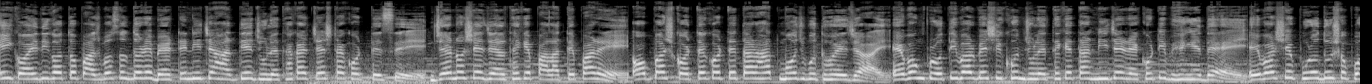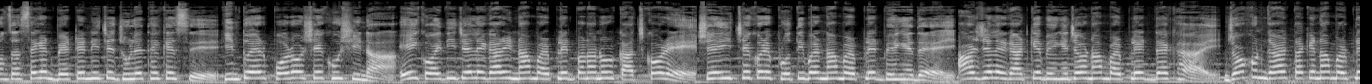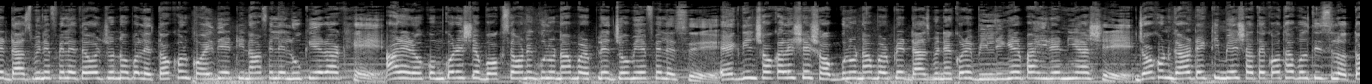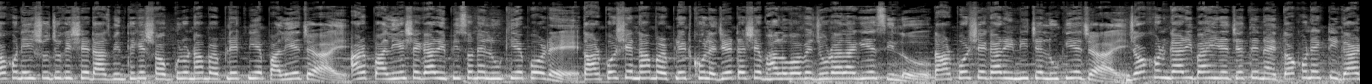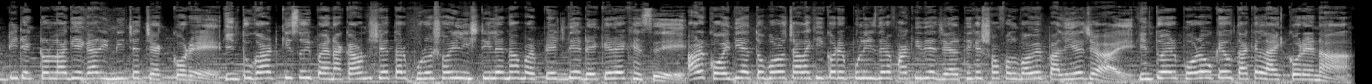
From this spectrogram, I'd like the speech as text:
এই কয়েদি গত পাঁচ বছর ধরে ব্যাটের নিচে হাত দিয়ে ঝুলে থাকার চেষ্টা করতেছে, যেন সে জেল থেকে পালাতে পারে। অভ্যাস করতে করতে তার হাত মজবুত হয়ে যায় এবং প্রতিবার বেশিক্ষণ ঝুলে থেকে তার নিজের রেকর্ডটি ভেঙে দেয়। এবার সে পুরো দুশো পঞ্চাশ সেকেন্ড বেটের নিচে ঝুলে থেকেছে, কিন্তু এর পরেও সে খুশি না। এই কয়েদি জেলে গাড়ির নাম্বার প্লেট বানানোর কাজ করে। সে ইচ্ছে করে প্রতিবার নাম্বার প্লেট ভেঙে দেয় আর জেলের গার্ডকে ভেঙে যাওয়া নাম্বার প্লেট দেখায়। যখন গার্ড তাকে নাম্বার প্লেট ডাস্টবিনে ফেলে দেওয়ার জন্য বলে, তখন কয়েদি এটি না ফেলে লুকিয়ে রাখে। আর এরকম করে সে বক্সে অনেকগুলো নাম্বার প্লেট জমিয়ে ফেলেছে। একদিন সকালে সে সবগুলো নাম্বার প্লেট ডাস্টবিনে করে বিল্ডিং এর বাহিরে নিয়ে আসে। যখন গার্ড একটি মেয়ের সাথে কথা বলতেছিল, তখন এই সুযোগে সে ডাস্টবিন থেকে সবগুলো নাম্বার প্লেট নিয়ে পালিয়ে যায়। আর পালিয়ে সে গাড়ির পিছনে লুকিয়ে পড়ে। তারপর সে নাম্বার প্লেট খুলে যেটা সে ভালোভাবে জোড়া লাগিয়েছিল, তারপর সে গাড়ির নিচে লুকিয়ে যায়। যখন গাড়ি বাহিরে যেতে নেয়, তখন একটি গার্ড ডিটেক্টর লাগিয়ে গাড়ির নিচে চেক করে। কিন্তু গার্ড কিছুই পায় না, কারণ সে তার পুরো শরীর স্টিলের নাম্বার প্লেট দিয়ে ডেকে রেখেছে। আর কয়েদি এত বড় চালাকি করে পুলিশদের ফাঁকি দিয়ে জেল থেকে সফলভাবে পালিয়ে যায়। কিন্তু এরপরেও কেউ তাকে লাইক করে না।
